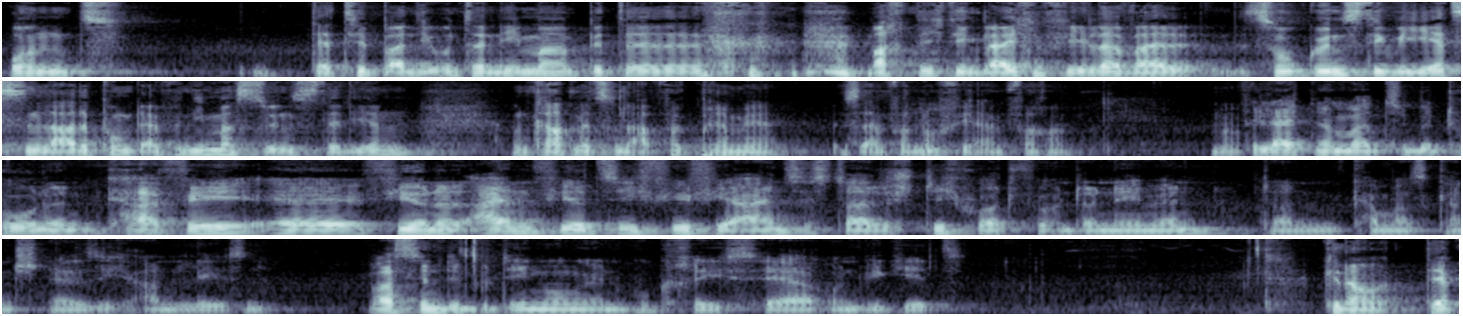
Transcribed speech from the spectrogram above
Und der Tipp an die Unternehmer, bitte macht nicht den gleichen Fehler, weil so günstig wie jetzt einen Ladepunkt einfach niemals zu installieren. Und gerade mit so einer Abwrackprämie ist einfach noch mhm. viel einfacher. Vielleicht nochmal zu betonen, KfW äh, 441, 441 ist da das Stichwort für Unternehmen. Dann kann man es ganz schnell sich anlesen. Was sind die Bedingungen, wo kriege ich es her und wie geht's? Genau, der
